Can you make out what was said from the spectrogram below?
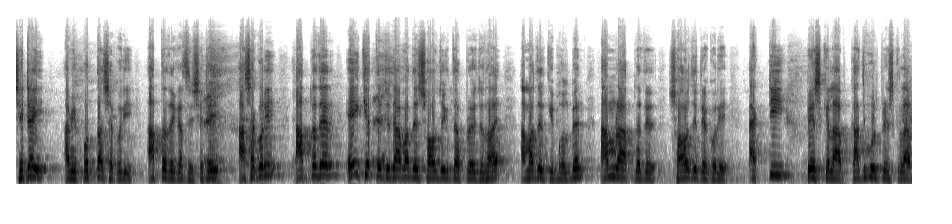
সেটাই আমি প্রত্যাশা করি, আপনাদের কাছে সেটাই আশা করি। আপনাদের এই ক্ষেত্রে যদি আমাদের সহযোগিতা প্রয়োজন হয়, আমাদেরকে বলবেন, আমরা আপনাদের সহযোগিতা করে একটি press club Kazipur press club,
